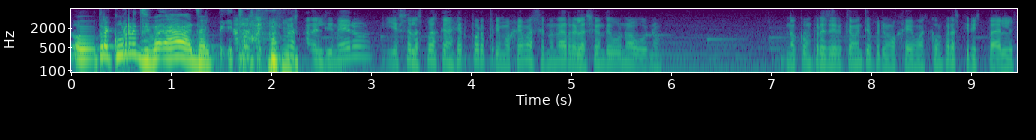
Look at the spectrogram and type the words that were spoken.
Otra currency. Ah, son salpito. las que compras con el dinero y eso las puedes canjear por primogemas en una relación de uno a uno. No compras directamente primogemas, compras cristales.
